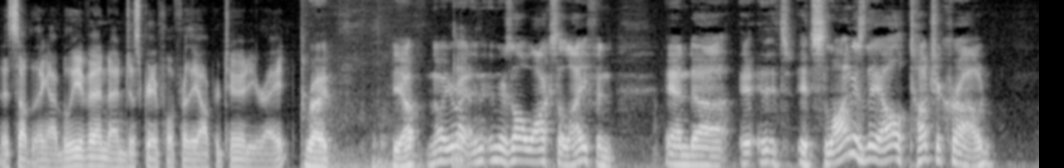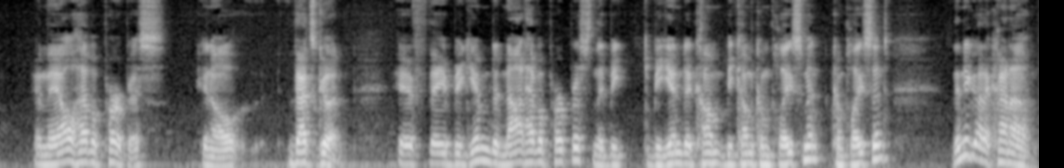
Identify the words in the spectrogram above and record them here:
it's something i believe in and just grateful for the opportunity right Right. Yep. No, you're right. And, and there's all walks of life, and and uh, it, it's it's long as they all touch a crowd, and they all have a purpose. You know, that's good. If they begin to not have a purpose and they be, begin to come become complacent, complacent, then you got to kind of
